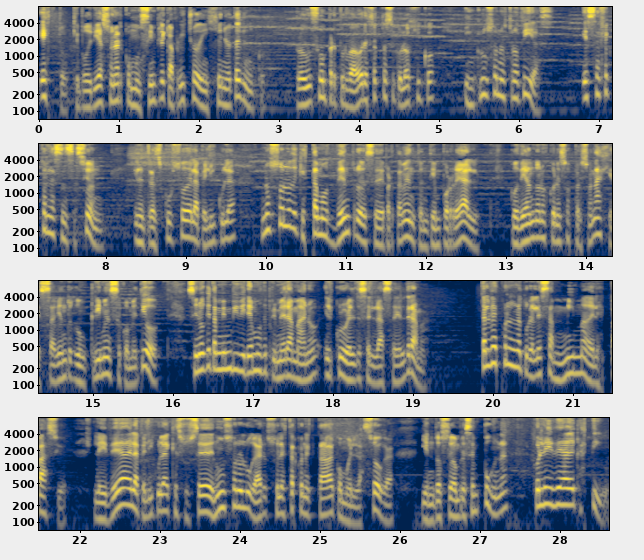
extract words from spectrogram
Esto, que podría sonar como un simple capricho de ingenio técnico, produce un perturbador efecto psicológico incluso en nuestros días. Ese efecto es la sensación, en el transcurso de la película, no solo de que estamos dentro de ese departamento en tiempo real, codeándonos con esos personajes, sabiendo que un crimen se cometió, sino que también viviremos de primera mano el cruel desenlace del drama. Tal vez por la naturaleza misma del espacio, la idea de la película que sucede en un solo lugar suele estar conectada como en La Soga y en 12 hombres en pugna con la idea de castigo.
